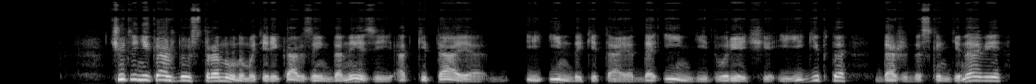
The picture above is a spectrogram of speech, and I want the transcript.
Чуть ли не каждую страну на материках за Индонезией, от Китая и Индокитая до Индии, Двуречья и Египта, даже до Скандинавии,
